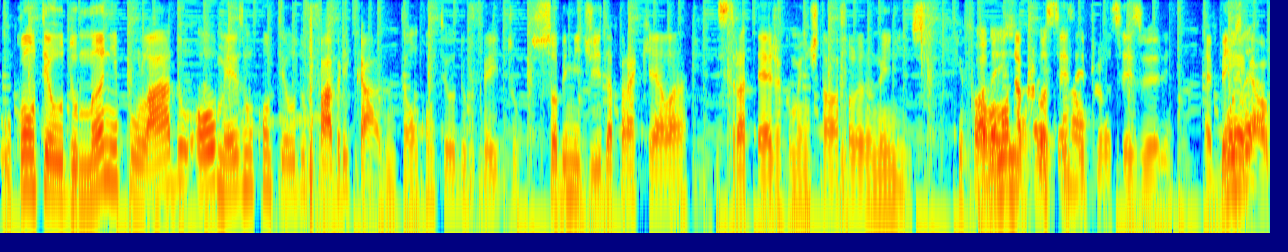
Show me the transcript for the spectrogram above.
o conteúdo manipulado ou mesmo conteúdo fabricado. Então, conteúdo feito sob medida para aquela estratégia, como a gente estava falando no início. Que foda vou mandar para vocês aí para vocês verem. É bem Os, legal.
